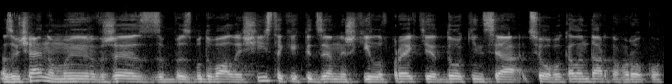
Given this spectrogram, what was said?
Звичайно, ми вже збудували шість таких підземних шкіл в проєкті до кінця цього календарного року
